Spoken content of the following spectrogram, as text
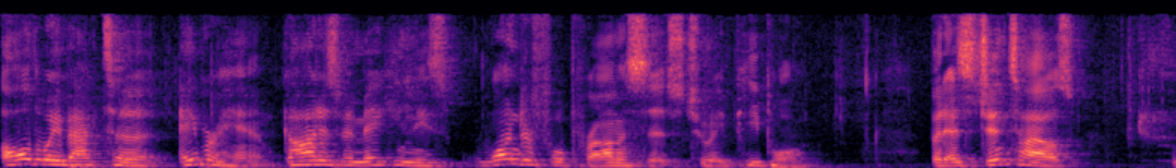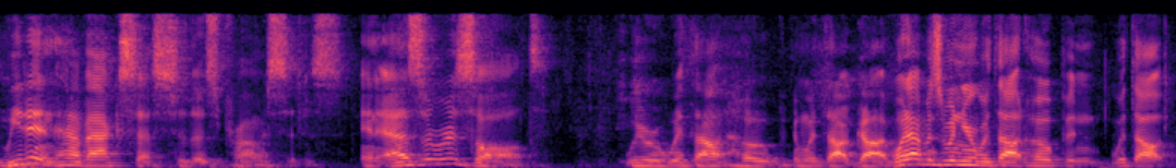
all the way back to Abraham, God has been making these wonderful promises to a people. But as Gentiles, we didn't have access to those promises. And as a result, we were without hope and without God. What happens when you're without hope and without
